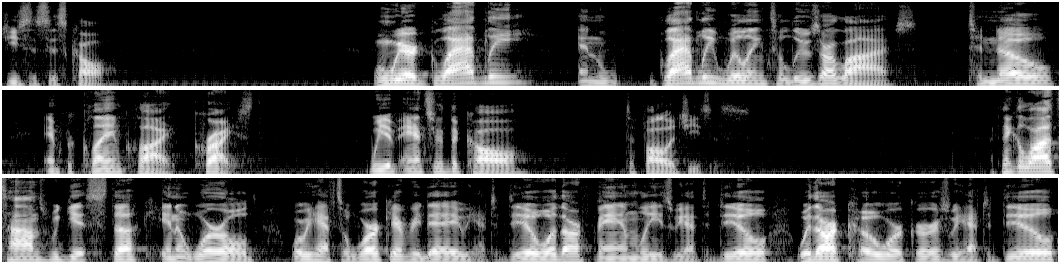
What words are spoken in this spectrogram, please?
Jesus' call? When we are gladly and gladly willing to lose our lives to know and proclaim Christ, we have answered the call to follow Jesus. I think a lot of times we get stuck in a world where we have to work every day, we have to deal with our families, we have to deal with our coworkers, we have to deal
